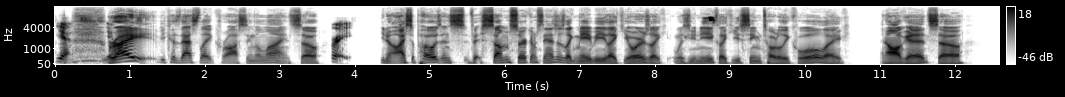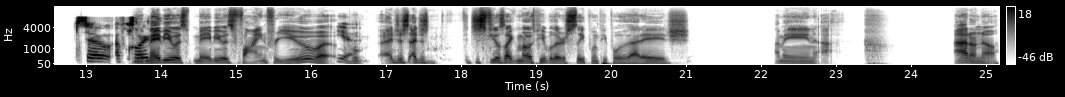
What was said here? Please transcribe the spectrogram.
yes. Right? Because that's like crossing the line. So, right you know, I suppose in some circumstances, like maybe like yours, like was unique, like you seem totally cool, like and all good. So, so of so course maybe it was maybe it was fine for you. But Yeah. I just I just it just feels like most people that are sleeping with people that age. I mean, I, I don't know.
